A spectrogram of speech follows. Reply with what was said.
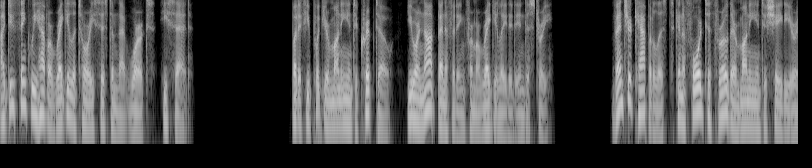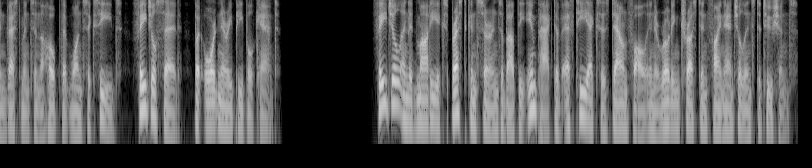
I do think we have a regulatory system that works, he said. But if you put your money into crypto, you are not benefiting from a regulated industry. Venture capitalists can afford to throw their money into shadier investments in the hope that one succeeds, Fagel said, but ordinary people can't. Fagel and Admati expressed concerns about the impact of FTX's downfall in eroding trust in financial institutions.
